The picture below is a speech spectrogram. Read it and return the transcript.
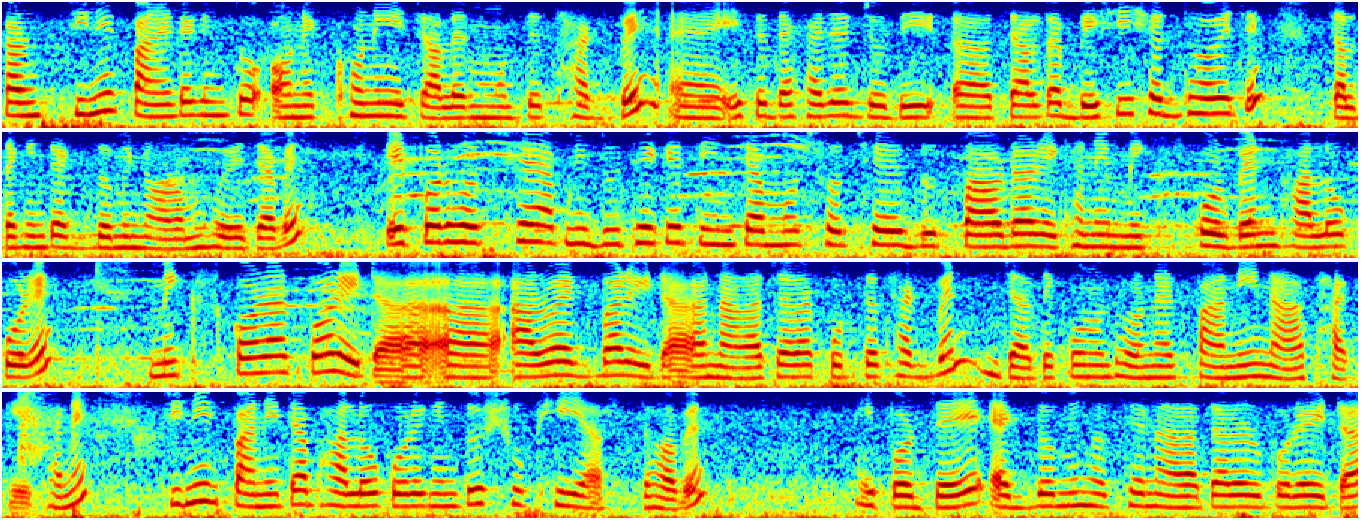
কারণ চিনির পানিটা কিন্তু অনেকক্ষণই এই চালের মধ্যে থাকবে। এতে দেখা যায় যদি চালটা বেশি সেদ্ধ হয়ে যায়, চালটা কিন্তু একদমই নরম হয়ে যাবে। এরপর হচ্ছে আপনি দু থেকে তিন চামচ হচ্ছে দুধ পাউডার এখানে মিক্স করবেন ভালো করে। মিক্স করার পর এটা আরও একবার এটা নাড়াচাড়া করতে থাকবেন, যাতে কোনো ধরনের পানি না থাকে এখানে। চিনির পানিটা ভালো করে কিন্তু শুকিয়ে আসতে হবে। এই পর্যায়ে একদমই হচ্ছে নাড়াচাড়ার উপরে এটা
